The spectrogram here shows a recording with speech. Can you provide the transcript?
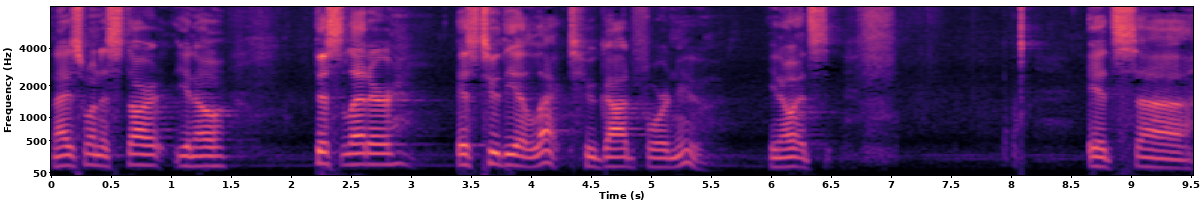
And I just want to start, you know, this letter is to the elect who God foreknew. You know, it's, it's, uh,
